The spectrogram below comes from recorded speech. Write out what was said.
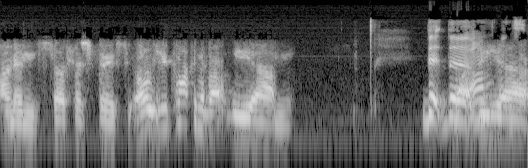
I'm in Star Trek Phase Two. Oh, you're talking about the um, The the, the, uh,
